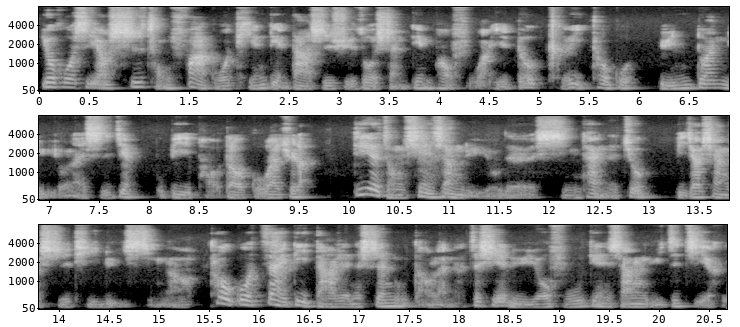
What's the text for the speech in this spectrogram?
又或是要师从法国甜点大师学做闪电泡芙啊，也都可以透过云端旅游来实践，不必跑到国外去了。第二种线上旅游的形态呢，就。比较像实体旅行啊，透过在地达人的深入导览呢，这些旅游服务电商与之结合，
